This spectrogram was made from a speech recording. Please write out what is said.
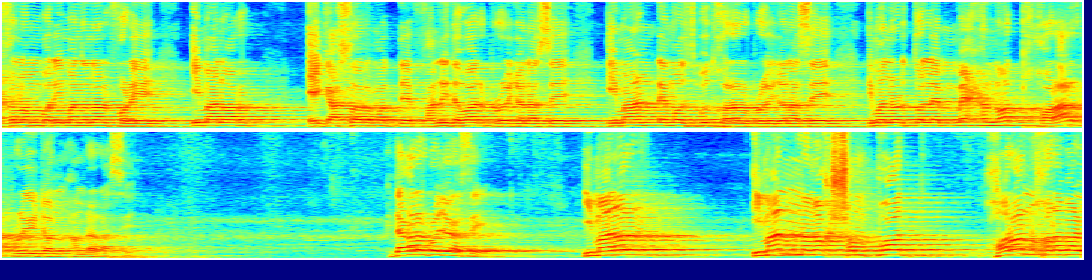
এক নম্বর ইমান আনার পরে ইমানর এই গাছের মধ্যে পানি দেওয়ার প্রয়োজন আছে ইমানটে মজবুত করার প্রয়োজন আছে, ইমানের তলে মেহনত করার প্রয়োজন আমরা আছে। কিতা করার প্রয়োজন আছে? ইমানের ইমান নামক সম্পদ হরণ করবার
